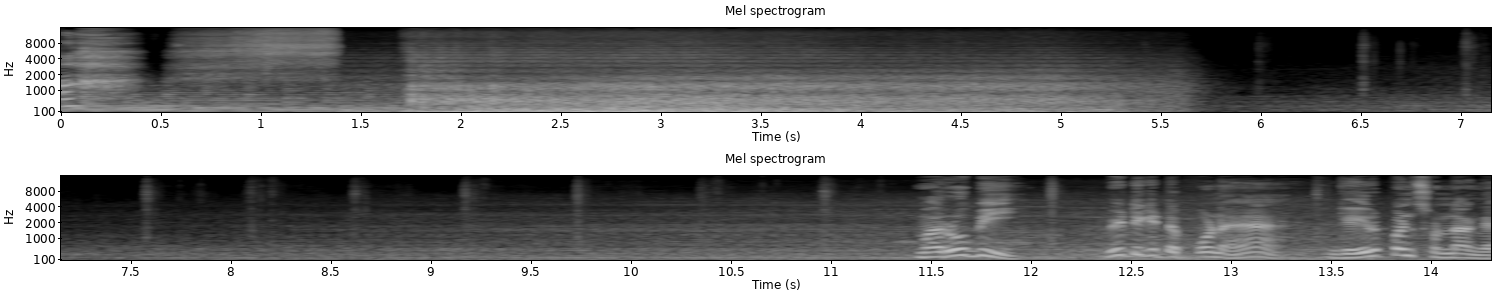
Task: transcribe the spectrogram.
Ah. மா ரூபி வீட்டுக்கிட்ட போனேன் இங்கே இருப்பேன்னு சொன்னாங்க.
